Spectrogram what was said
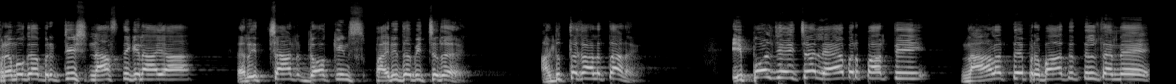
പ്രമുഖ ബ്രിട്ടീഷ് നാസ്തികനായ റിച്ചാർഡ് ഡോക്കിൻസ് പരിതപിച്ചത് അടുത്ത കാലത്താണ്. ഇപ്പോൾ ജയിച്ച ലേബർ പാർട്ടി നാളത്തെ പ്രഭാതത്തിൽ തന്നെ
